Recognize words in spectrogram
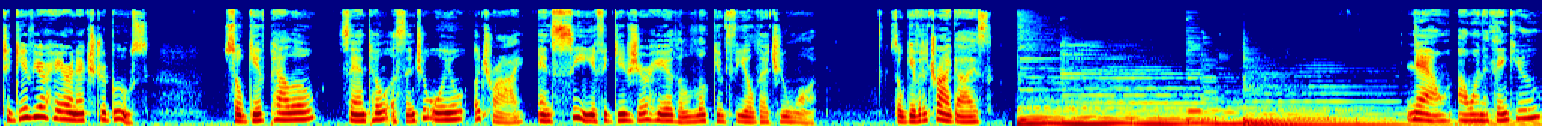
to give your hair an extra boost. So give Palo Santo essential oil a try and see if it gives your hair the look and feel that you want. So give it a try, guys. Now, I want to thank you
